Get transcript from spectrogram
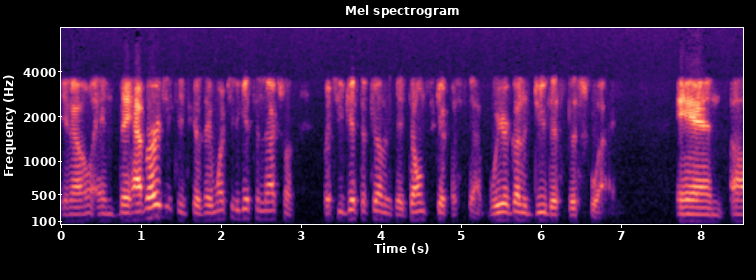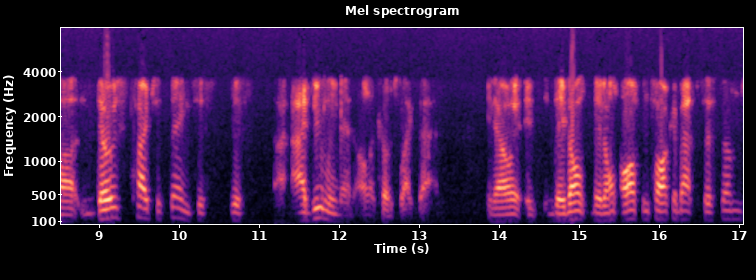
you know, and they have urgency because they want you to get to the next one. But you get the feeling that they don't skip a step. We are going to do this this way. And uh, those types of things just, just, I do lean in on a coach like that. You know, it, it, they don't they don't often talk about systems.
